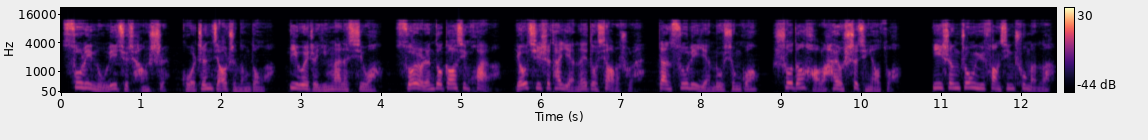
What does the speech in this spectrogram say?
苏丽努力去尝试，果真脚趾能动了，意味着迎来了希望。所有人都高兴坏了。尤其是他眼泪都笑了出来，但苏丽眼露凶光，说等好了还有事情要做。医生终于放心出门了，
